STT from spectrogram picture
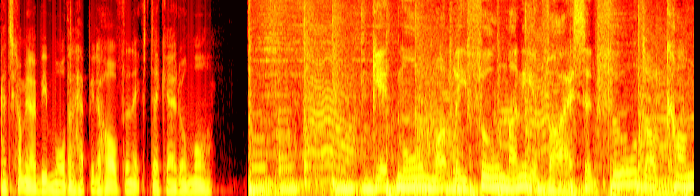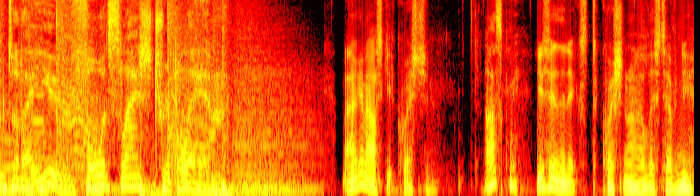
It's a company I'd be more than happy to hold for the next decade or more. Get more Motley Fool money advice at fool.com.au forward slash triple M. I'm going to ask you a question. Ask me. You've seen the next question on our list, haven't you?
